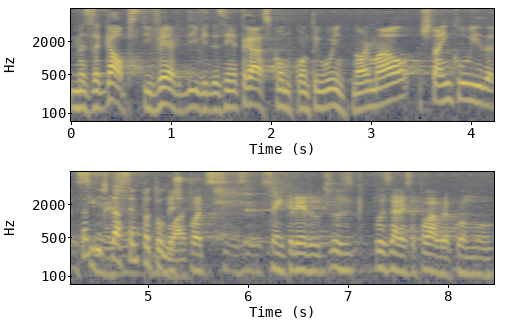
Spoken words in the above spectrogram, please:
mas a Galp, se tiver dívidas em atraso como contribuinte normal, está incluída. Portanto, Sim, isto mas, dá sempre para todo mas lado. pode, sem querer utilizar essa palavra como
